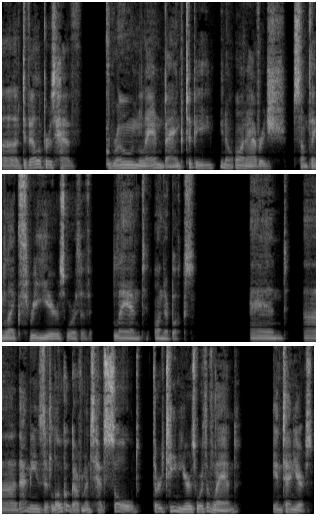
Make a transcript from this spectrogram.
uh, developers have grown land bank to be, you know, on average, something like three years worth of land on their books. And uh, that means that local governments have sold 13 years worth of land in 10 years.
